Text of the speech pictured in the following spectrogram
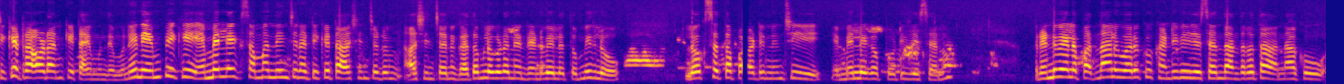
టికెట్ రావడానికి టైం ఉందేమో. నేను ఎంపీకి ఎమ్మెల్యేకి సంబంధించిన టికెట్ ఆశించడం ఆశించాను. గతంలో కూడా నేను రెండు వేల తొమ్మిదిలో లోక్సత్తా పార్టీ నుంచి ఎమ్మెల్యేగా పోటీ చేశాను. రెండు వేల పద్నాలుగు వరకు కంటిన్యూ చేశాను. దాని తర్వాత నాకు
